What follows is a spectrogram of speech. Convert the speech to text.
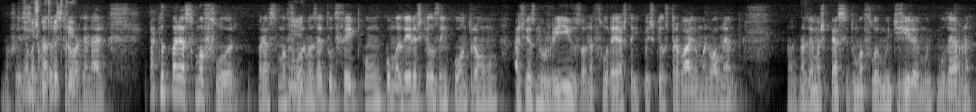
Não foi assim é uma nada extraordinário. Epá, aquilo parece uma flor, parece uma flor, hum. mas é tudo feito com, com madeiras que eles encontram às vezes nos rios ou na floresta e depois que eles trabalham manualmente. Mas é uma espécie de uma flor muito gira, muito moderna.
